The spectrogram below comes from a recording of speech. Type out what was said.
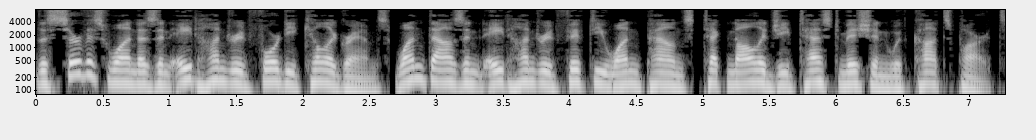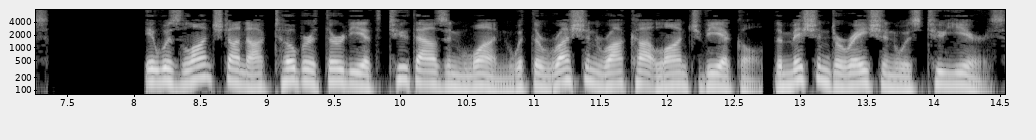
The Service 1 is an 840 kilograms 1851 pounds technology test mission with COTS parts. It was launched on October 30, 2001 with the Russian Rokot launch vehicle. The mission duration was 2 years.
